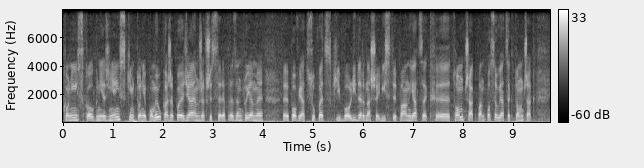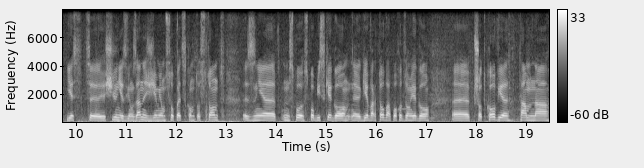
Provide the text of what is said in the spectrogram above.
konińsko-gnieźnieńskim. To nie pomyłka, że powiedziałem, że wszyscy reprezentujemy powiat supecki, bo lider naszej listy, pan Jacek Tomczak, pan poseł Jacek Tomczak jest silnie związany z ziemią supecką, to stąd z, nie, z, z pobliskiego e, Giewartowa pochodzą jego e, przodkowie. Tam na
